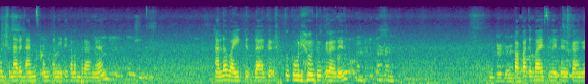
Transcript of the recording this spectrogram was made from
கொஞ்ச நேரம் டைம் ஸ்பெண்ட் பண்ணிவிட்டு கிளம்புறாங்க. நல்லா ஒயிட்டு பேக்கு தூக்க முடியாமல் தூக்குறாரு. பாப்பாக்கு பாய் சொல்லிட்டு இருக்காங்க.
